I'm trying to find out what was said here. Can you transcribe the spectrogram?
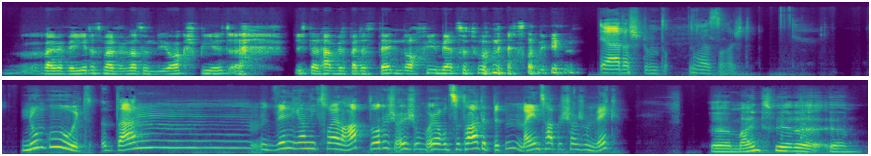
Weil wir jedes Mal, wenn man so in New York spielt, äh, dann haben wir bei der Stand noch viel mehr zu tun als von ihnen. Ja, das stimmt. Du hast recht. Nun gut, dann, wenn ihr nichts weiter habt, würde ich euch um eure Zitate bitten. Meins habe ich ja schon weg. Äh, meins wäre, äh,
